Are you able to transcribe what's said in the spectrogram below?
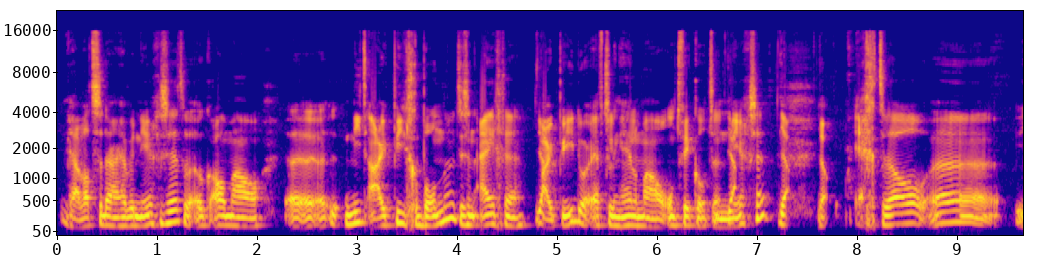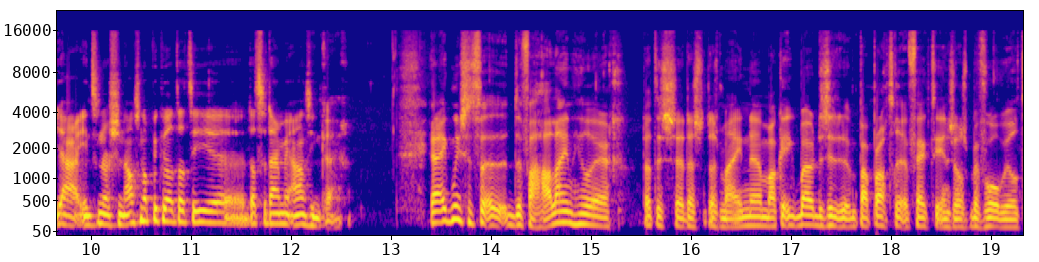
ja, wat ze daar hebben neergezet, ook allemaal eh, niet IP gebonden. Het is een eigen IP door Efteling helemaal ontwikkeld en neergezet. Ja, ja. Echt wel, eh, ja, internationaal snap ik wel dat, die, eh, dat ze daarmee aanzien krijgen. Ja, ik mis het, de verhaallijn heel erg. Dat is, dat is, dat is mijn mak. Ik bouw er zitten een paar prachtige effecten in, zoals bijvoorbeeld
